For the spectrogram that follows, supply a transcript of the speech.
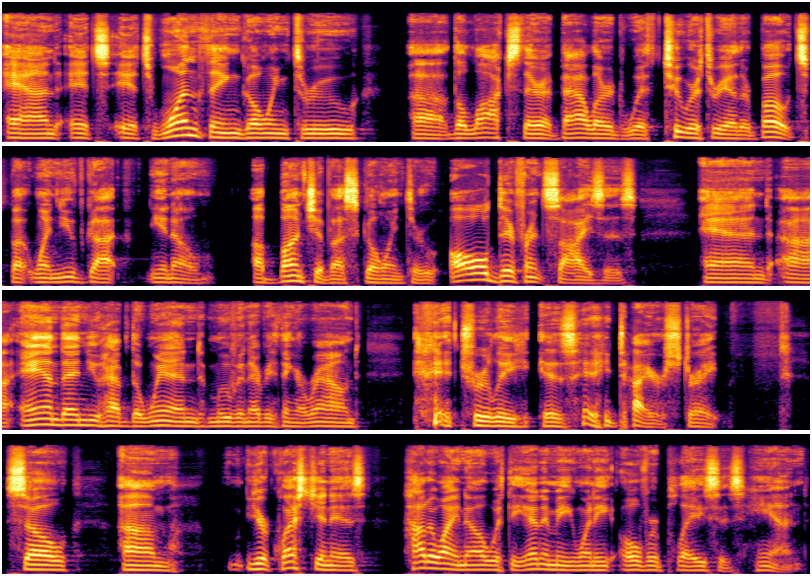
and it's it's one thing going through uh, the locks there at Ballard with two or three other boats, but when you've got you know a bunch of us going through all different sizes, and uh, and then you have the wind moving everything around, it truly is a dire strait. So um, your question is, how do I know with the enemy when he overplays his hand?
